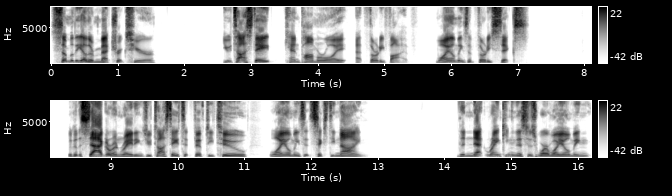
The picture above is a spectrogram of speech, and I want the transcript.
some of the other metrics here, Utah State, Ken Pomeroy at 35. Wyoming's at 36. Look at the Sagarin ratings. Utah State's at 52. Wyoming's at 69. The net ranking, this is where Wyoming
